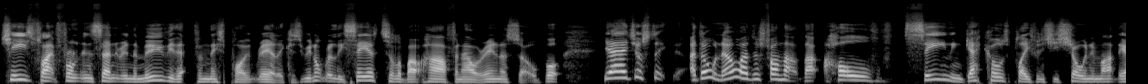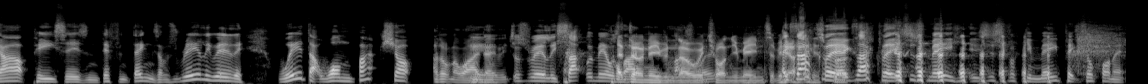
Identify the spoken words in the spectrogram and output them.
she's like front and center in the movie that from this point really because we don't really see her till about half an hour in or so. But yeah, just I don't know. I just found that that whole scene in Gekko's place when she's showing him like the art pieces and different things. I was really really weird that one back shot. I don't know why, Mm. Dave. It just really sat with me. I I like, don't even "That's know which weird." one you mean, to be exactly, honest. but- exactly. It's just me. It's just fucking me picked up on it.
